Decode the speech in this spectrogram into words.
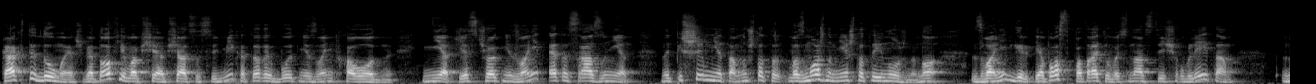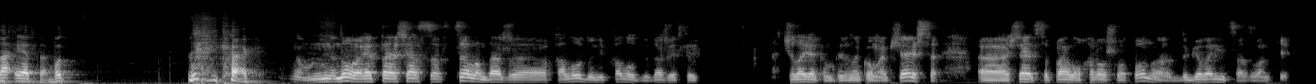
Как ты думаешь, готов я вообще общаться с людьми, которые будут мне звонить в холодную? Нет, если человек не звонит, это сразу нет. Напиши мне там, ну что-то, возможно, мне что-то и нужно, но звонить, говорит, я просто потратил 18 тысяч рублей там на это. Вот как? Ну, это сейчас в целом даже в холодную, не в холодную, даже если с человеком ты знакомый общаешься, э, считается правилом хорошего тона договориться о звонке.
